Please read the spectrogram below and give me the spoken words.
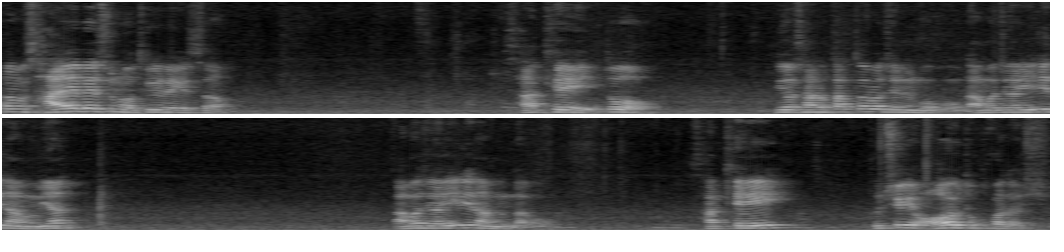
그럼 4의 배수는 어떻게 되겠어? 4K 또 이거 4로 딱 떨어지는 거고 나머지가 1이 남으면? 나머지가 1이 남는다고. 4K 그렇지 어이 똑똑하다 씨.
